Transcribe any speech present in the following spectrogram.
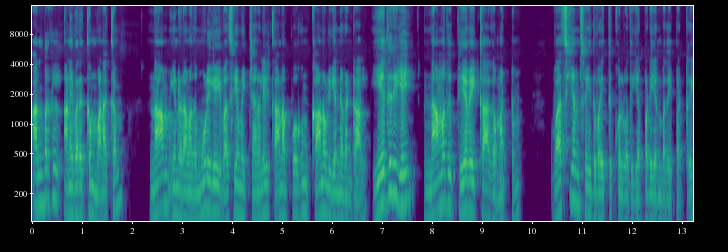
அன்பர்கள் அனைவருக்கும் வணக்கம். நாம் இன்று நமது மூலிகை வசியமை சேனலில் காணப்போகும் காணொளி என்னவென்றால் எதிரியை நமது தேவைக்காக மட்டும் வசியம் செய்து வைத்துக் கொள்வது எப்படி என்பதை பற்றி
